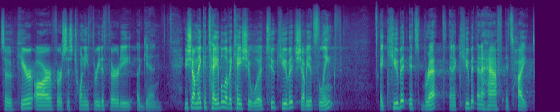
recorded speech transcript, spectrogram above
So here are verses 23 to 30 again. You shall make a table of acacia wood, two cubits shall be its length, a cubit its breadth, and a cubit and a half its height.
